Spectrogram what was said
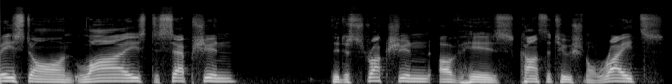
based on lies, deception, the destruction of his constitutional rights.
